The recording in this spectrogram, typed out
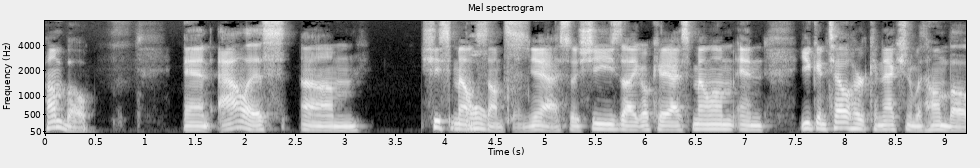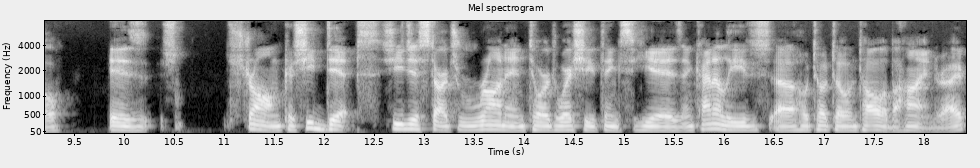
Humbo. And Alice, um, she smells Bolts. something. Yeah. So she's like, okay, I smell him. And you can tell her connection with Humbo is strong because she dips. She just starts running towards where she thinks he is and kind of leaves uh, Hototo and Tala behind, right?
